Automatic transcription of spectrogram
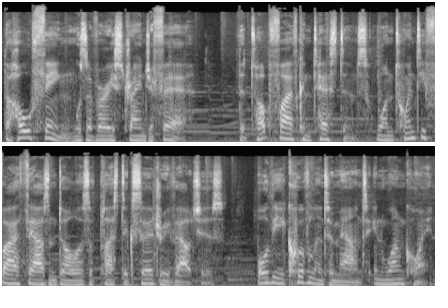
The whole thing was a very strange affair. The top five contestants won $25,000 of plastic surgery vouchers, or the equivalent amount in OneCoin.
